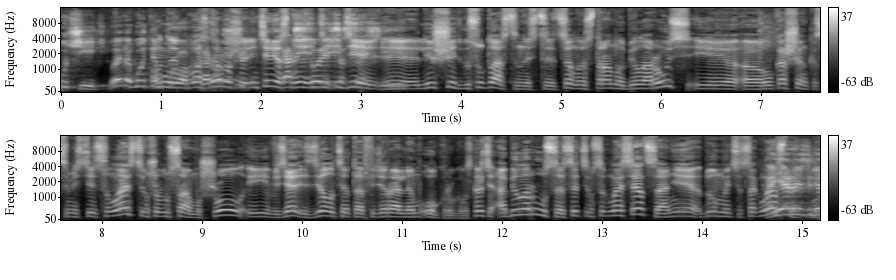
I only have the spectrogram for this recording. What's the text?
учить. Это будет ему вот урок у вас хороший, хорошая, интересная как идея э, лишить государственности целую страну Беларусь и э, Лукашенко совместить с властью, чтобы он сам ушел и взять, сделать это федеральным округом. Скажите, а белорусы с этим согласятся? Они, думаете, согласны? А я разве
